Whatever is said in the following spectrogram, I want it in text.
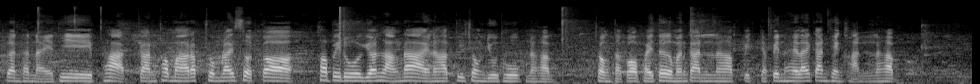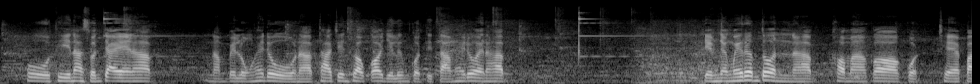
เพื่อนท่านไหนที่พลาดการเข้ามารับชมไลฟ์สดก็เข้าไปดูย้อนหลังได้นะครับ ที่ช่อง YouTube นะครับ ช่องตะก้อไฟเตอร์เหมือนกันนะครับปิดจะเป็นไฮไลท์การแข่งขันนะครับ ผู้ที่น่าสนใจนะครับนำไปลงให้ดูนะครับ ถ้าชื่นชอบก็อย่าลืมกดติดตามให้ด้วยนะครับ เกมยังไม่เริ่มต้นนะครับ เข้ามาก็กดแชร์ไป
